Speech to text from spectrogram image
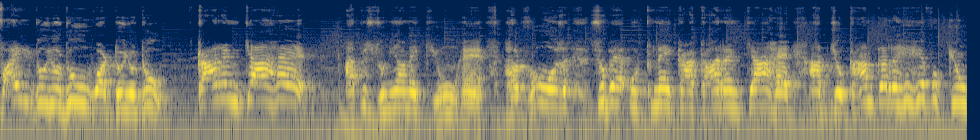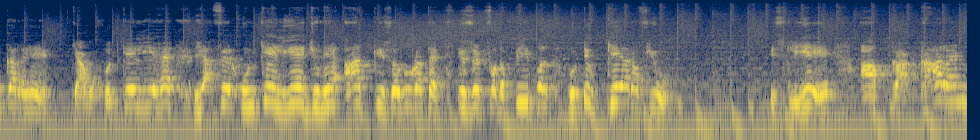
Why do you do what do you do कारण क्या है? आप इस दुनिया में क्यों हैं? हर रोज सुबह उठने का कारण क्या है? आप जो काम कर रहे हैं, वो क्यों कर रहे हैं? क्या वो खुद के लिए है या फिर उनके लिए जिन्हें आपकी ज़रूरत है? Is it for the people who take care of you इसलिए आपका कारण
